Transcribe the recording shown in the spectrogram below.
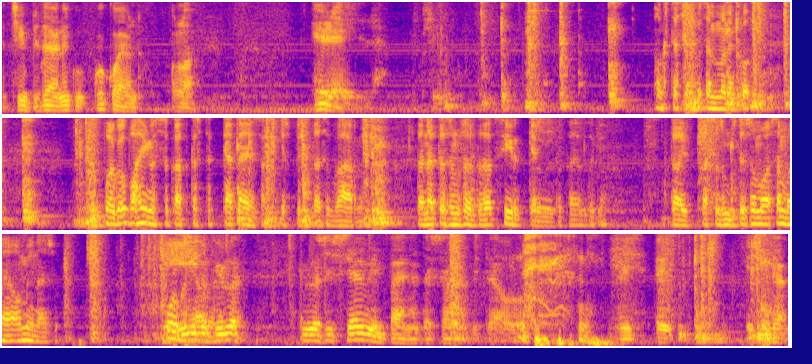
että siinä pitää niin kuin koko ajan olla hereillä. Onko tässä joku semmoinen, kun... Voiko vahingossa katkaista käteensä, jos pistää sen väärin? Tai näyttää semmoiselta sirkkeliltä tai joltakin. Tai tässä on semmoista sama, samoja ominaisuuksia. Niin, no kyllä, kyllä siis selvinpäinhän tässä aina pitää olla. Niin. ei, ei, ei sitä,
